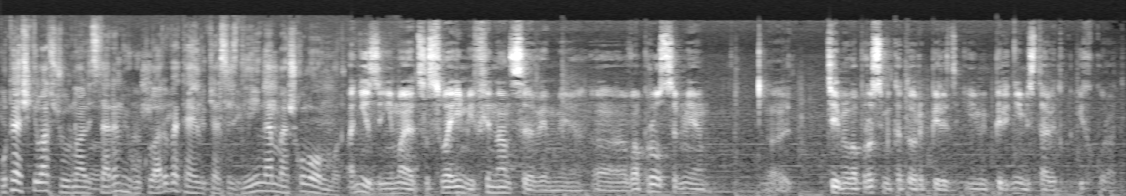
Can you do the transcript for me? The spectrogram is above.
Bu təşkilat jurnalistlərin hüquqları və təhlükəsizliyi ilə məşğul olmur. они занимаются своими финансовыми э, вопросами, э, теми вопросами, которые перед, ими- перед ними ставит их куратор.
